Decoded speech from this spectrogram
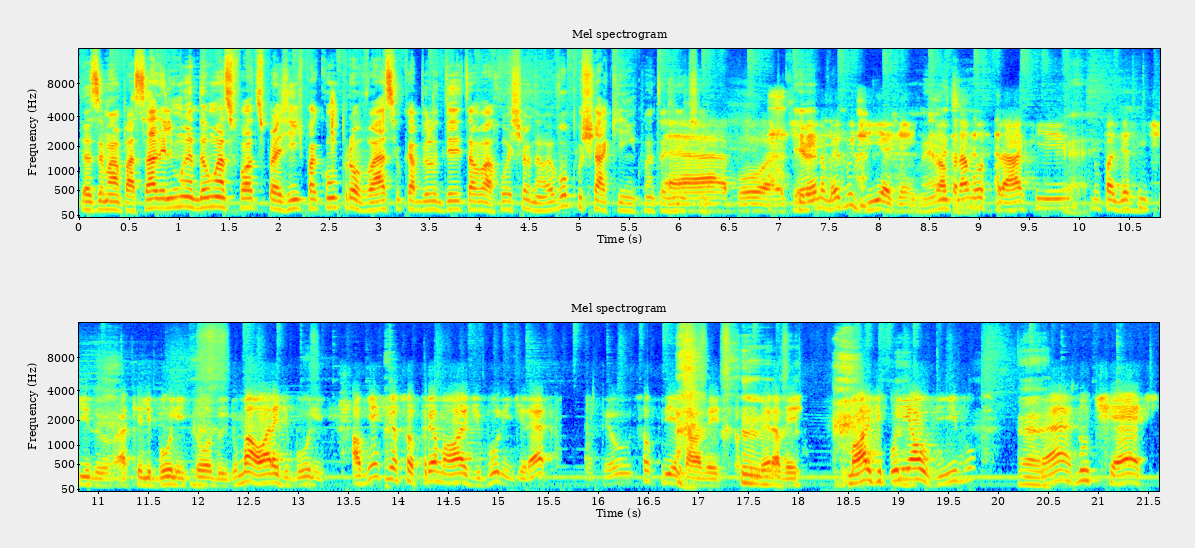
da semana passada, ele mandou umas fotos pra gente pra comprovar se o cabelo dele tava roxo ou não. Eu vou puxar aqui enquanto a gente. Ah, boa. Eu tirei no mesmo dia, gente. Mesmo só pra dia. mostrar que é. não fazia sentido aquele bullying todo, uma hora de bullying. Alguém aqui já sofreu uma hora de bullying direto? Eu sofri aquela vez, a primeira vez. Uma hora de bullying ao vivo, é. né? No chat,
